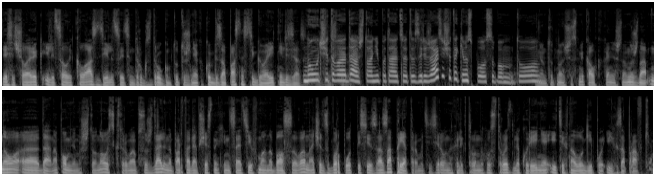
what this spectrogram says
10 человек или целый класс делится этим друг с другом. Тут уже никакой безопасности говорить нельзя. Но учитывая, да, что они пытаются это заряжать еще таким способом, то... Не, ну, тут ну, сейчас смекалка, конечно, нужна. Но, э, да, напомним, что новость, которую мы обсуждали на портале общественных инициатив Мана Балсова, начат сбор подписей за запрет ароматизированных электронных устройств для курения и технологий по их заправке.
